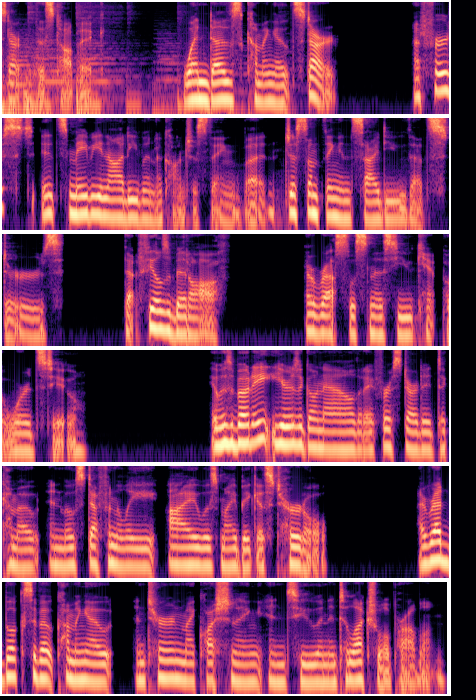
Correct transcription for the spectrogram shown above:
start with this topic? When does coming out start? At first, it's maybe not even a conscious thing, but just something inside you that stirs, that feels a bit off, a restlessness you can't put words to. It was about eight years ago now that I first started to come out, and most definitely, I was my biggest hurdle. I read books about coming out and turned my questioning into an intellectual problem.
